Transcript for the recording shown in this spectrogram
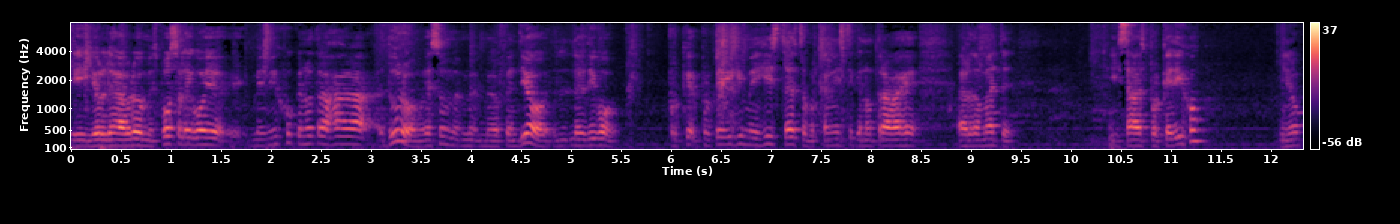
Y yo le hablo a mi esposa, le digo, oye, me dijo que no trabajara duro, eso me, me, ofendió. Le digo, ¿por qué, ¿por qué me dijiste esto? ¿Por qué me dijiste que no trabaje arduamente? ¿Y sabes por qué dijo? Y no,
